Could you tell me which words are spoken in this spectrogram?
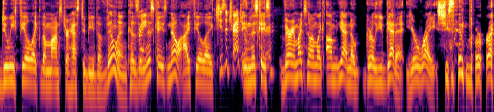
do we feel like the monster has to be the villain? Because in this case, no, I feel like She's a tragic. in this case, very much no. I'm like, um, yeah, no, girl, you get it. You're right. She's in the right.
